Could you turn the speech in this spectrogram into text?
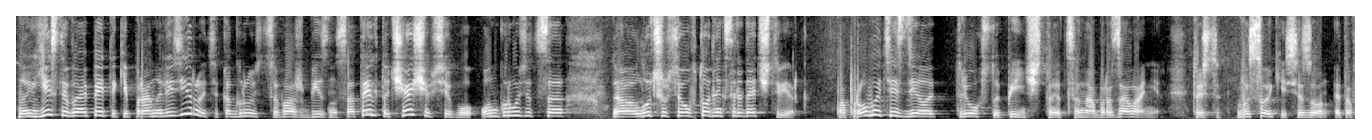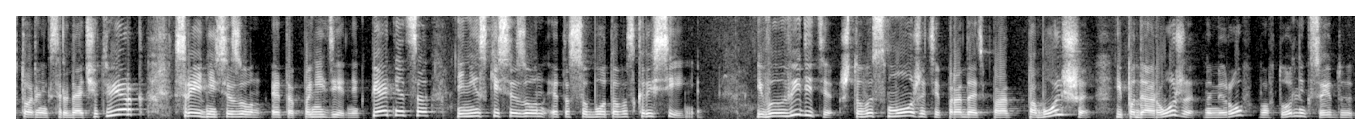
Но если вы опять-таки проанализируете, как грузится ваш бизнес-отель, то чаще всего он грузится э, лучше всего вторник, среда, четверг. Попробуйте сделать трехступенчатое ценообразование. То есть высокий сезон – это вторник, среда, четверг, средний сезон – это понедельник, пятница, и низкий сезон – это суббота, воскресенье. И вы увидите, что вы сможете продать побольше и подороже номеров во вторник, среду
